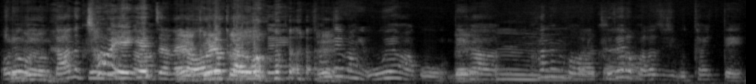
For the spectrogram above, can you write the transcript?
려워요. 저는 나는 그 처음에 얘기했잖아요. 네, 어렵다고. 그러니까요. 근데 상대방이 오해하고 네. 내가 음, 하는 거를 맞아요. 그대로 받아주지 못할 때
